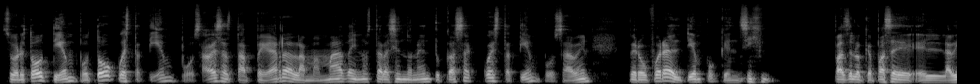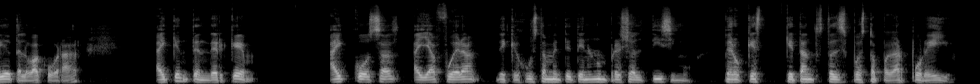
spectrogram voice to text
Sobre todo tiempo, todo cuesta tiempo, ¿sabes? Hasta pegarle a la mamada y no estar haciendo nada en tu casa cuesta tiempo, ¿saben? Pero fuera del tiempo que en sí, pase lo que pase, la vida te lo va a cobrar, hay que entender que hay cosas allá afuera de que justamente tienen un precio altísimo, pero ¿qué, qué tanto estás dispuesto a pagar por ello?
